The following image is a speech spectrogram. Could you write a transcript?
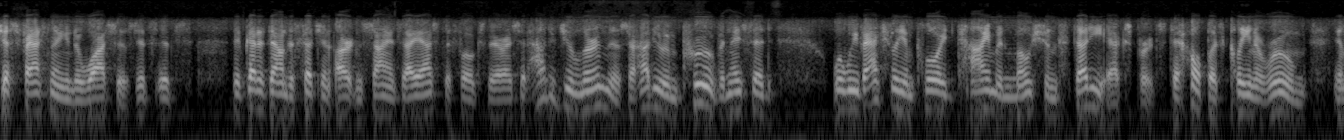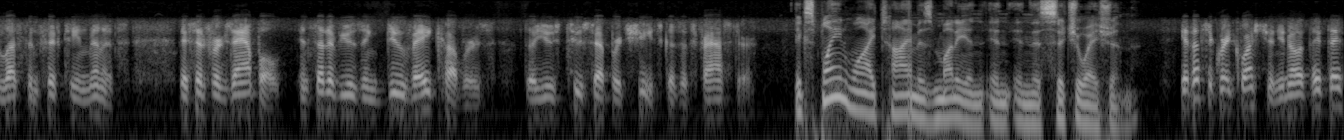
just fascinating to watch this. It's it's they've got it down to such an art and science. I asked the folks there. I said, "How did you learn this, or how do you improve?" And they said well, we've actually employed time and motion study experts to help us clean a room in less than 15 minutes. They said, for example, instead of using duvet covers, they'll use two separate sheets because it's faster. Explain why time is money in, in, in this situation. Yeah, that's a great question. You know, they, they,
